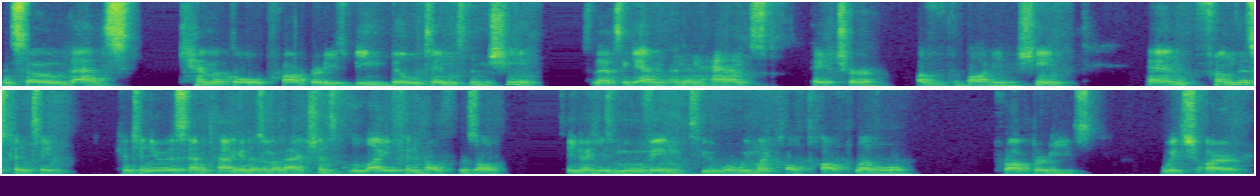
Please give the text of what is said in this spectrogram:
And so that's chemical properties being built into the machine. So that's, again, an enhanced picture of the body machine. And from this conti continuous antagonism of actions, life and health result. So, you know, he's moving to what we might call top level properties, which are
